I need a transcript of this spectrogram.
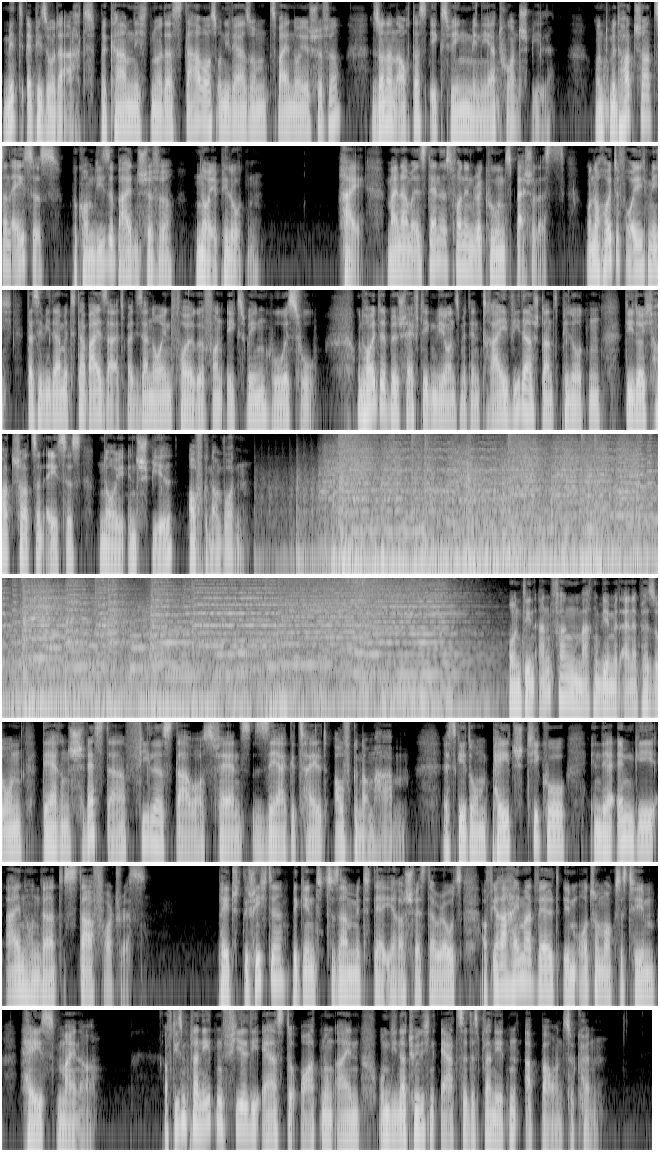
Mit Episode 8 bekam nicht nur das Star Wars Universum zwei neue Schiffe, sondern auch das X-Wing Miniaturenspiel. Und mit Hotshots and Aces bekommen diese beiden Schiffe neue Piloten. Hi, mein Name ist Dennis von den Raccoon Specialists und auch heute freue ich mich, dass ihr wieder mit dabei seid bei dieser neuen Folge von X-Wing Who is Who. Und heute beschäftigen wir uns mit den drei Widerstandspiloten, die durch Hotshots and Aces neu ins Spiel aufgenommen wurden. Und den Anfang machen wir mit einer Person, deren Schwester viele Star Wars Fans sehr geteilt aufgenommen haben. Es geht um Paige Tico in der MG 100 Star Fortress. Paiges Geschichte beginnt zusammen mit der ihrer Schwester Rose auf ihrer Heimatwelt im Otomok-System Haze Minor. Auf diesem Planeten fiel die erste Ordnung ein, um die natürlichen Erze des Planeten abbauen zu können.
